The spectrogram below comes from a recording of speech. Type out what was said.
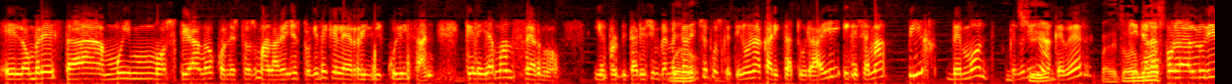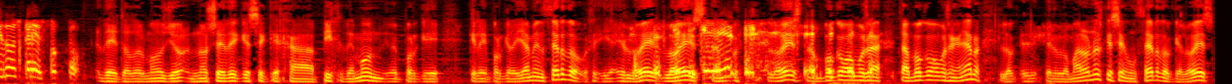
el hombre está muy mosqueado con estos malagueños porque dice que le ridiculizan, que le llaman cerdo. Y el propietario simplemente Bueno. ha dicho pues que tiene una caricatura ahí y que se llama Pig de Mont, que no Sí. tiene nada que ver. De todos si te modos- das por aludido es que eres tonto. De todos modos, yo no sé de qué se queja Pigdemont, eh, porque que le, porque le llamen cerdo, y, eh, lo es, lo es, ¿Qué tam- es? lo es, tampoco vamos a, tampoco vamos a engañarnos. Lo que- pero lo malo no es que sea un cerdo, que lo es,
